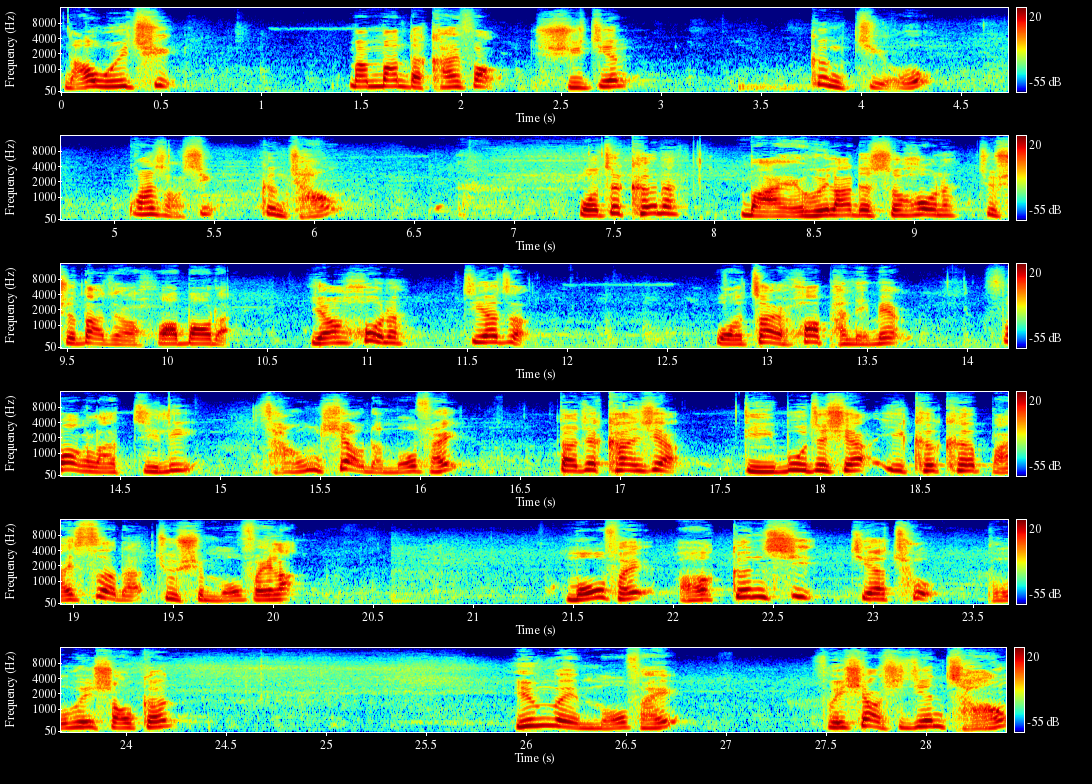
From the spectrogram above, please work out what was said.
拿回去。慢慢的开放，时间更久，观赏性更强。我这颗呢，买回来的时候呢，就是带着花苞的。然后呢，接着我在花盆里面放了几粒长效的磨肥。大家看一下底部这些一颗颗白色的，就是磨肥了。磨肥和根系接触不会烧根，因为磨肥肥效时间长，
